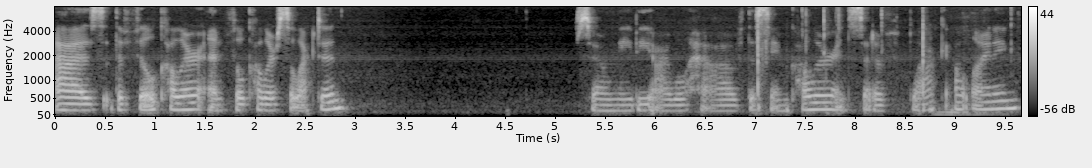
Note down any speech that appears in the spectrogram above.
as the fill color and fill color selected. So maybe I will have the same color instead of black outlining.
